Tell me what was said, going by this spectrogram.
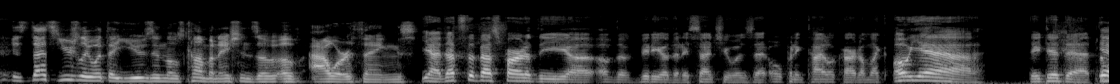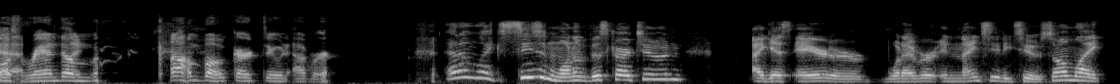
because that's usually what they use in those combinations of, of hour things. Yeah, that's the best part of the uh, of the video that I sent you was that opening title card. I'm like, oh yeah, they did that. The Yeah, most random combo cartoon ever. And I'm like, season one of this cartoon, I guess aired or whatever in 1982. So I'm like,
